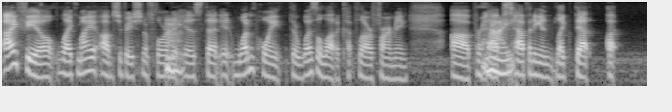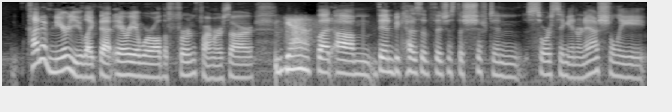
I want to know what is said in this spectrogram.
I feel like my observation of Florida Mm. is that at one point there was a lot of cut flower farming, uh, perhaps Right. happening in like that, uh, kind of near you, like that area where all the fern farmers are. Yes. But um, then, because of the, just the shift in sourcing internationally,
